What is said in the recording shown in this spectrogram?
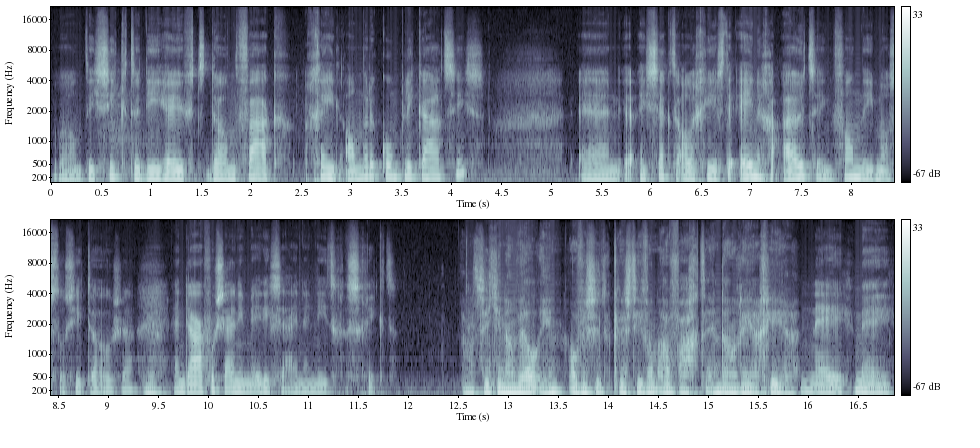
Want die ziekte die heeft dan vaak geen andere complicaties. En insectenallergie is de enige uiting van die mastocytose. En daarvoor zijn die medicijnen niet geschikt. Wat zit je nou wel in? Of is het een kwestie van afwachten en dan reageren? Nee, nee.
